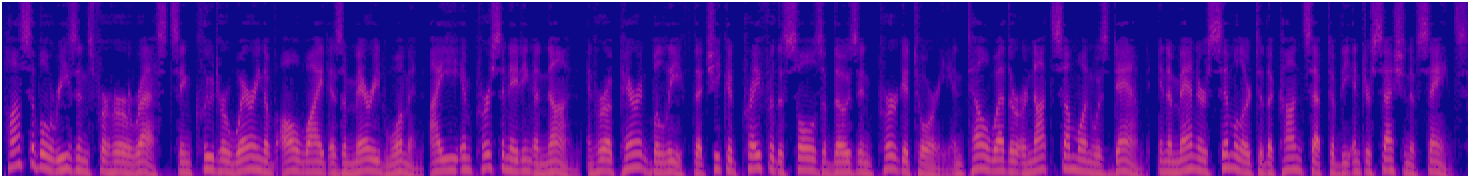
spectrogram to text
Possible reasons for her arrests include her wearing of all white as a married woman i.e. impersonating a nun and her apparent belief that she could pray for the souls of those in purgatory and tell whether or not someone was damned, in a manner similar to the concept of the intercession of saints.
